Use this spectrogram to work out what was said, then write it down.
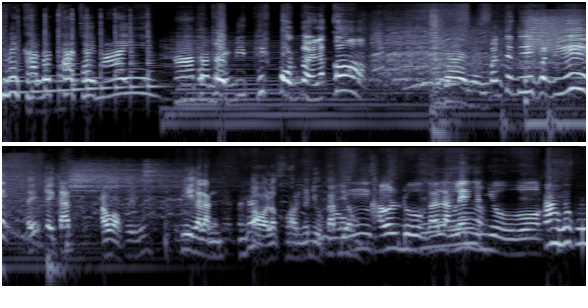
ชีวิตขาดรสชาติใช่ไหมหาตอถ้านไหน เกิดมีพริกป่นหน่อยแล้วก็ ไม่ได้เลยมันจะดีกว่านี้เอ้ยไอ้กัสเอาออกไปดิพี่กำลังต่อละครกันอยู่แป๊บเดียวเขาดูกำลังเล่นกันอยู่ อ้าวแล้วกู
